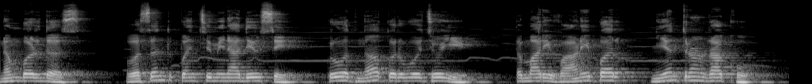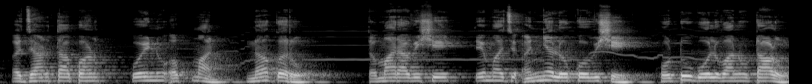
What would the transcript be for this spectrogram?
નંબર દસ. વસંત પંચમીના દિવસે ક્રોધ ન કરવો જોઈએ. તમારી વાણી પર નિયંત્રણ રાખો. અજાણતા પણ કોઈનું અપમાન ન કરો. તમારા વિશે તેમજ અન્ય લોકો વિશે ખોટું બોલવાનું ટાળો.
